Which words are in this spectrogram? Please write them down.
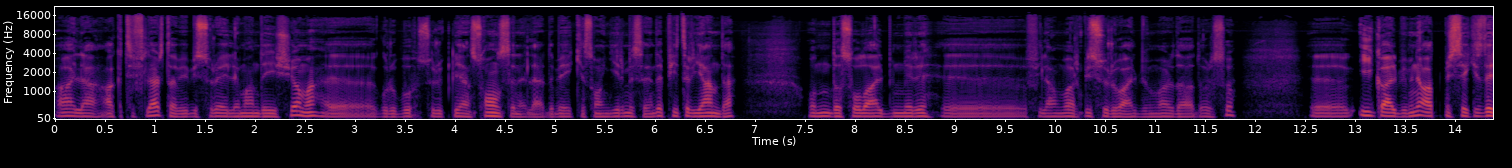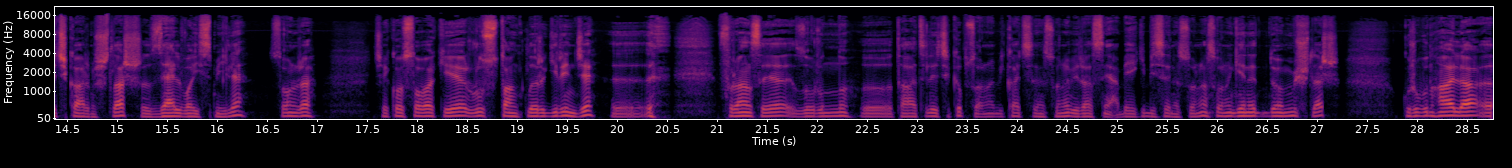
Hala aktifler. Tabii bir sürü eleman değişiyor ama e, grubu sürükleyen son senelerde belki son 20 senede Peter Yanda onun da solo albümleri e, filan var. Bir sürü albüm var daha doğrusu. E, ilk albümünü 68'de çıkarmışlar. Zelva ismiyle. Sonra Çekoslovakya'ya Rus tankları girince e, Fransa'ya zorunlu e, tatile çıkıp sonra birkaç sene sonra biraz yani belki bir sene sonra sonra gene dönmüşler. Grubun hala e,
